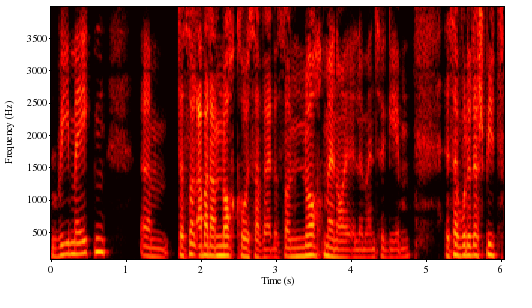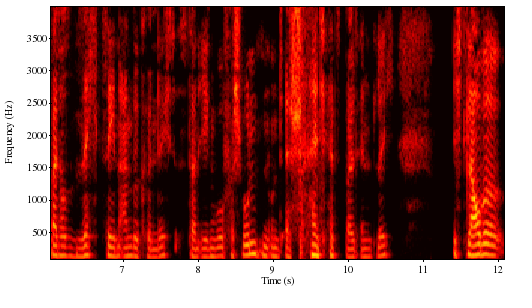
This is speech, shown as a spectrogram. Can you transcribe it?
remaken. Ähm, das soll aber dann noch größer werden. Es soll noch mehr neue Elemente geben. Deshalb wurde das Spiel 2016 angekündigt, ist dann irgendwo verschwunden und erscheint jetzt bald endlich. Ich glaube,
